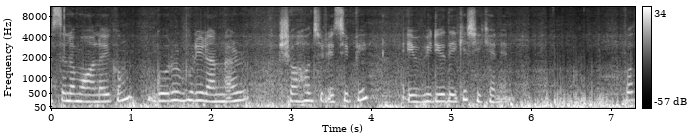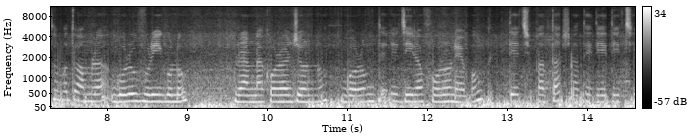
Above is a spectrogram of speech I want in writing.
আসসালামু আলাইকুম। গরুর ভুড়ি রান্নার সহজ রেসিপি এই ভিডিও দেখে শিখে নিন। প্রথমত আমরা গরুর ভুড়িগুলো রান্না করার জন্য গরম তেলে জিরা ফোড়ন এবং তেজপাতা সাথে দিয়ে দিচ্ছি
